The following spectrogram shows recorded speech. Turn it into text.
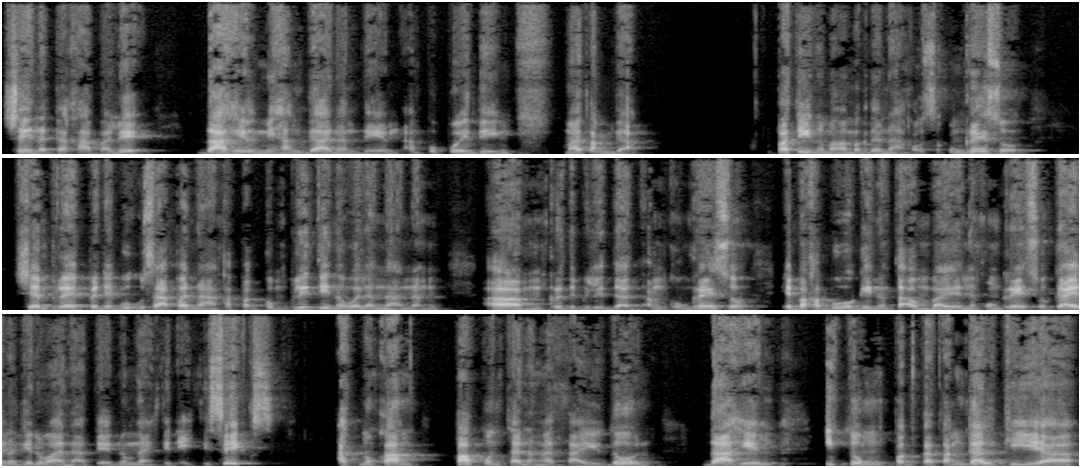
siya ay nagkakabali dahil may hangganan din ang pupwedeng matanggap pati ng mga magnanakaw sa Kongreso. Siyempre, pinag-uusapan na kapag completely nawalan na ng um, kredibilidad ang Kongreso, eh baka buwagin ng taong bayan ng Kongreso gaya ng ginawa natin noong 1986. At mukhang papunta na nga tayo doon dahil itong pagtatanggal kay uh,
